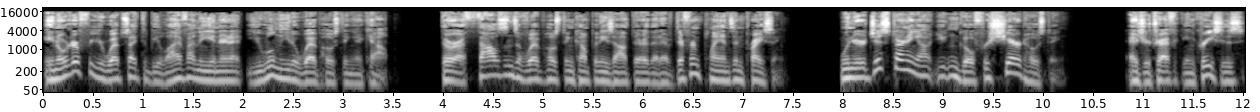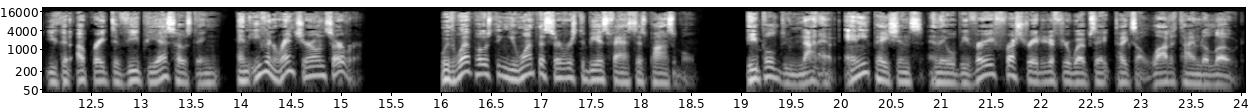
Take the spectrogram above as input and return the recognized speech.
In order for your website to be live on the internet, you will need a web hosting account. There are thousands of web hosting companies out there that have different plans and pricing. When you're just starting out, you can go for shared hosting. As your traffic increases, you can upgrade to VPS hosting and even rent your own server. With web hosting, you want the servers to be as fast as possible. People do not have any patience and they will be very frustrated if your website takes a lot of time to load.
